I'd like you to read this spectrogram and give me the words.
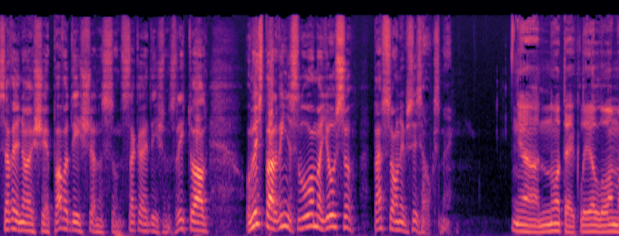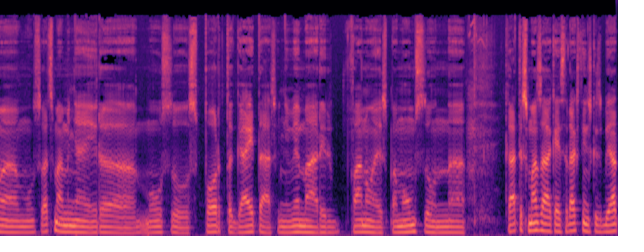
savienojušie pavadīšanas un sagaidīšanas rituāli, un vispār viņas loma jūsu personības izaugsmē. Jā, noteikti liela loma mūsu vecmāmiņai ir mūsu sporta gaitās. Viņa vienmēr ir fanojusi pa mums. Un, uh, Katrs mazākais rakstīns, kas bija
